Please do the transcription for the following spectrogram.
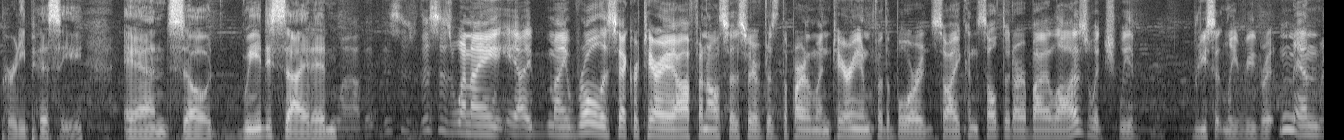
pretty pissy. And so we decided. Wow, this is this is when I, I my role as secretary. I often also served as the parliamentarian for the board. So I consulted our bylaws, which we had recently rewritten, and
